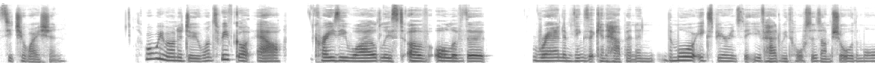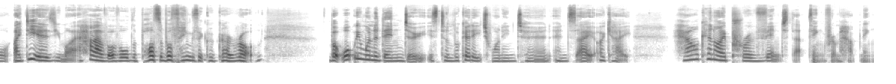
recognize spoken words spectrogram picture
situation. So what we want to do once we've got our crazy wild list of all of the random things that can happen. And the more experience that you've had with horses, I'm sure, the more ideas you might have of all the possible things that could go wrong. But what we want to then do is to look at each one in turn and say, okay, how can I prevent that thing from happening?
